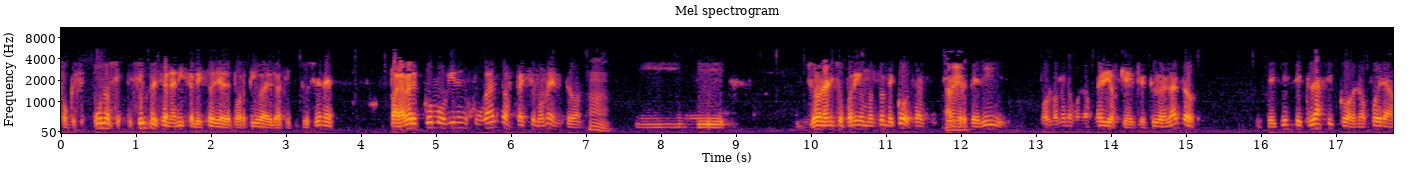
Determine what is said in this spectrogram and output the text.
porque uno siempre se analiza la historia deportiva de las instituciones para ver cómo vienen jugando hasta ese momento. Hmm. Y, yo analizo por ahí un montón de cosas. Siempre pedí, por lo menos con los medios que, que estuve hablando, de que este clásico no fuera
